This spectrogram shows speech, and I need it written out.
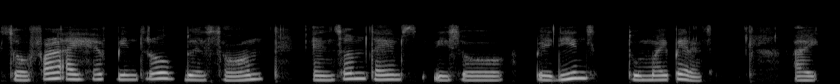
So far I have been troublesome and sometimes disobedient to my parents. I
